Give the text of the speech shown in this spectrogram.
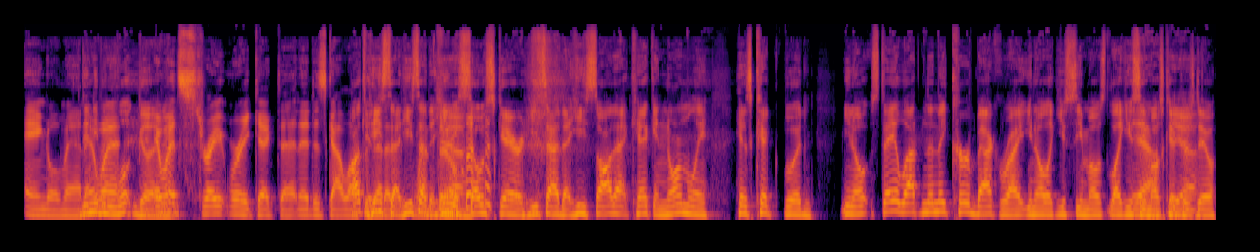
angle, man. It Didn't it even went, look good. It went straight where he kicked it, and it just got That's what he that said. it He said went that he was so scared. He said that he saw that kick, and normally his kick would, you know, stay left and then they curve back right, you know, like you see most, like you see most kickers Yeah. do.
